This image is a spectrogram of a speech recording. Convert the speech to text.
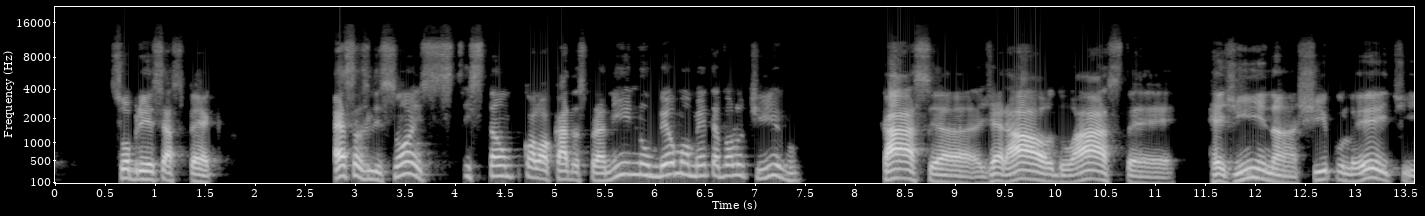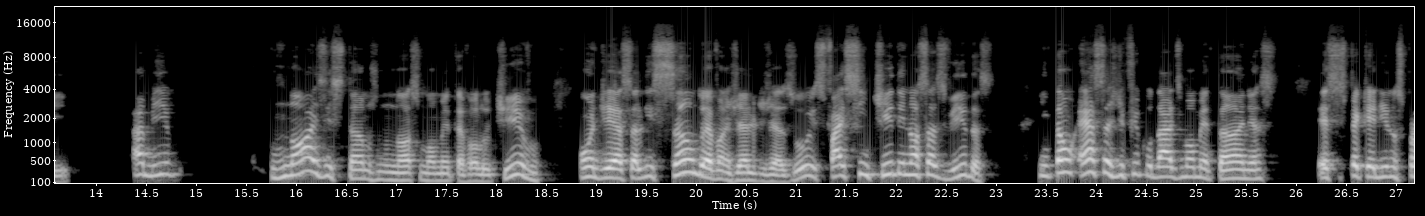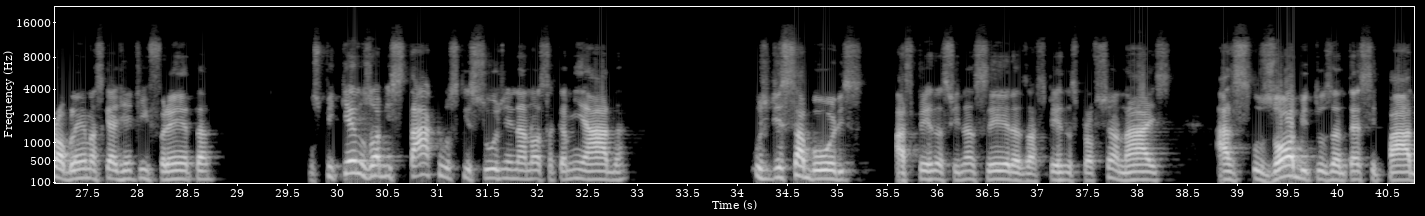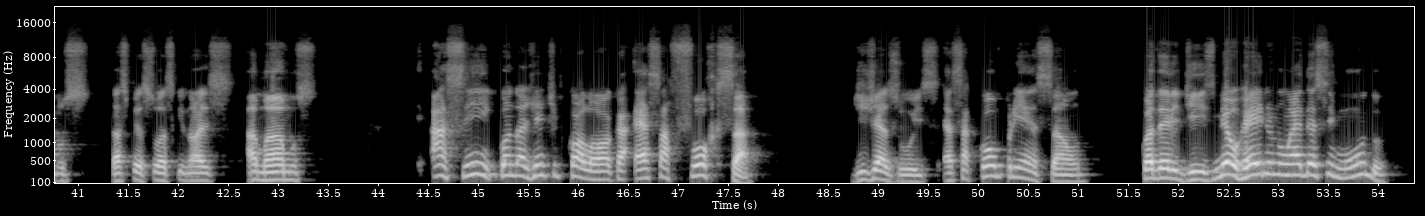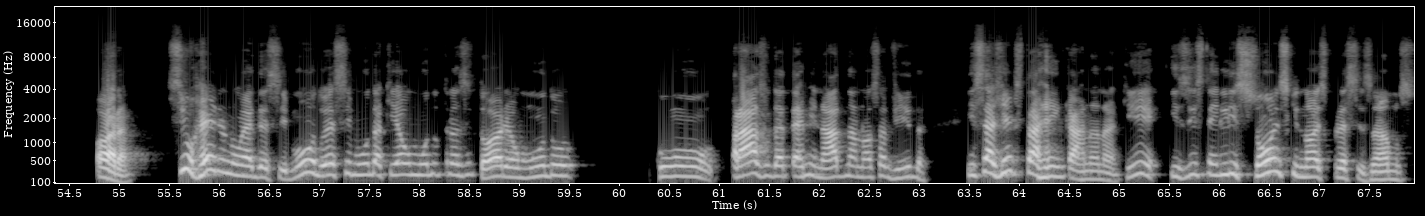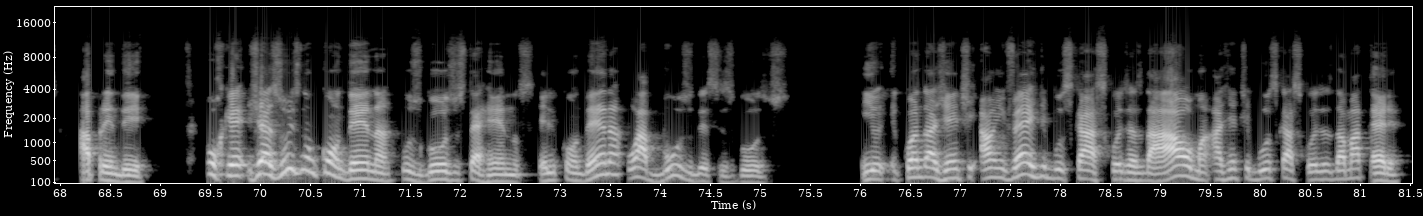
sobre esse aspecto essas lições estão colocadas para mim no meu momento evolutivo. Cássia, Geraldo, Aster, Regina, Chico Leite, amigo, nós estamos no nosso momento evolutivo onde essa lição do Evangelho de Jesus faz sentido em nossas vidas. Então, essas dificuldades momentâneas, esses pequeninos problemas que a gente enfrenta, os pequenos obstáculos que surgem na nossa caminhada, os dissabores, as perdas financeiras, as perdas profissionais, as, os óbitos antecipados das pessoas que nós amamos. Assim, quando a gente coloca essa força de Jesus, essa compreensão, quando ele diz: Meu reino não é desse mundo. Ora, se o reino não é desse mundo, esse mundo aqui é um mundo transitório, é um mundo com prazo determinado na nossa vida. E se a gente está reencarnando aqui, existem lições que nós precisamos aprender. Porque Jesus não condena os gozos terrenos, ele condena o abuso desses gozos. E quando a gente, ao invés de buscar as coisas da alma, a gente busca as coisas da matéria.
